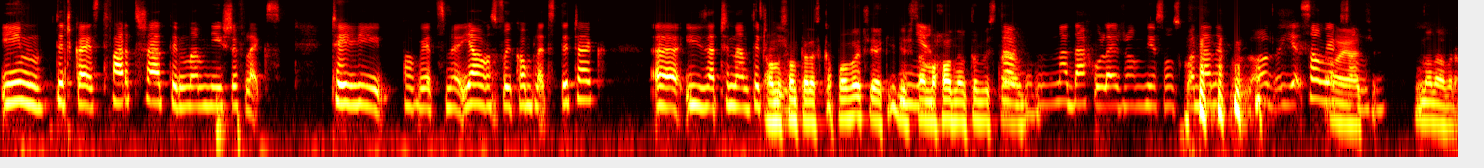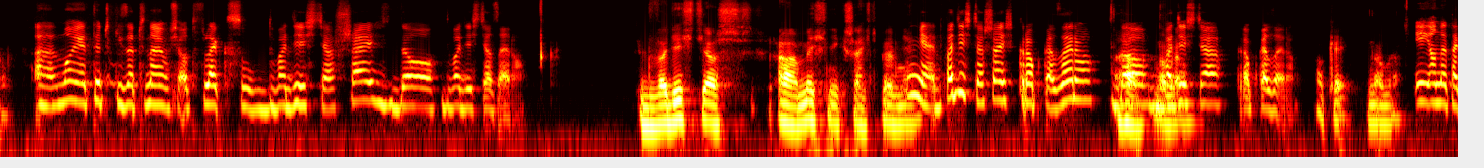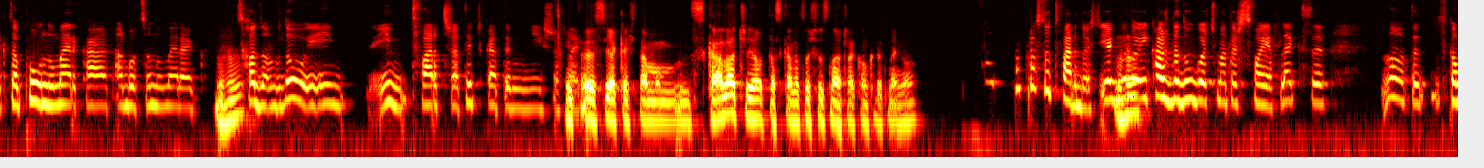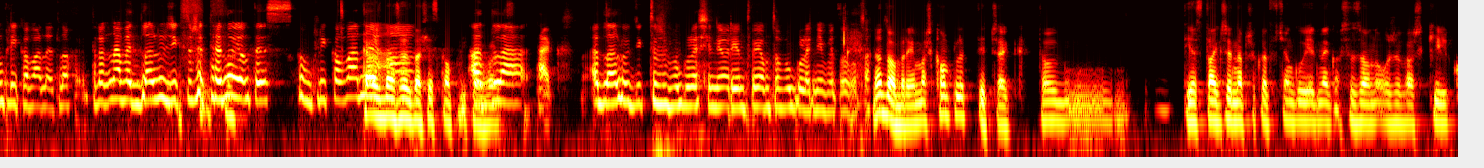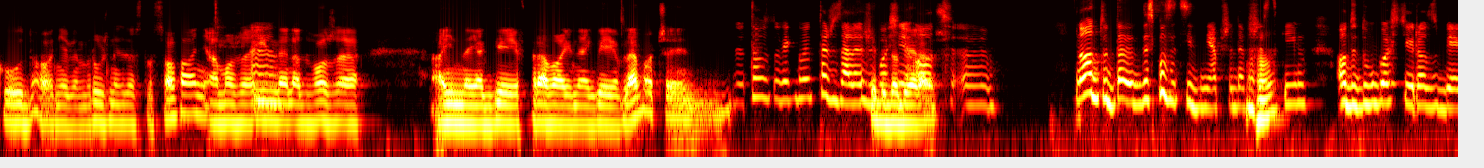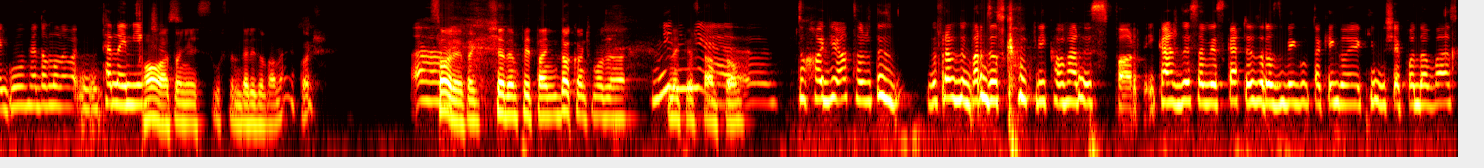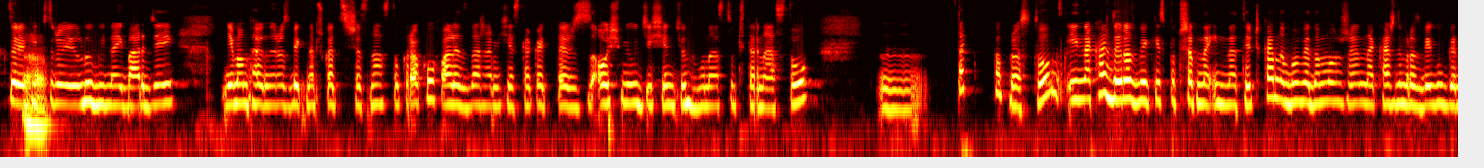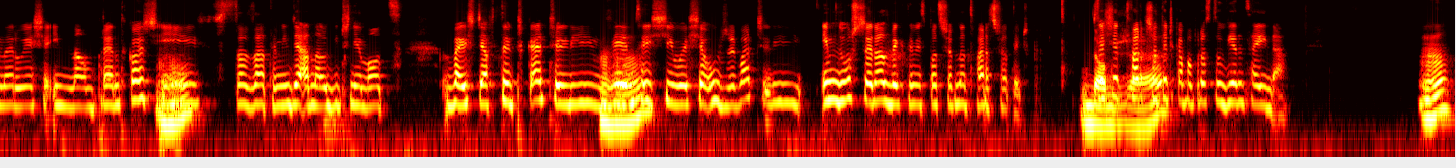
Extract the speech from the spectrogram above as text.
im tyczka jest twardsza, tym ma mniejszy flex. Czyli powiedzmy, ja mam swój komplet tyczek y, i zaczynam tyczki. One są teleskopowe, czy jak jedziesz Nie. samochodem, to to wystają? na dachu leżą, nie są składane, są jak ja są. No dobra. E, Moje tyczki zaczynają się od flexów 26 do 20,0. 20, a myślnik 6 pewnie. Nie, 26.0 do Aha, dobra. 20.0. Okej, dobra. I one tak co pół numerka albo co numerek Mhm. schodzą w dół i im, twardsza tyczka, tym mniejszy I flex. to jest jakaś tam skala, czy ta skala coś oznacza konkretnego? Po prostu twardość. I Jakby, Mhm. no i każda długość ma też swoje flexy. No to skomplikowane trochę. Nawet dla ludzi, którzy trenują, to jest skomplikowane. Każdą a, rzecz da się a skomplikować. dla, tak, a dla ludzi, którzy w ogóle się nie orientują, to w ogóle nie wiedzą o co. No dobra, i masz komplet tyczek. To jest tak, że na przykład w ciągu jednego sezonu używasz kilku do, nie wiem, różnych zastosowań, a może A. inne na dworze, a inne jak wieje w prawo, a inne jak wieje w lewo, czy To jakby też zależy Kiedy właśnie dobierasz? od, y, no, od dyspozycji dnia przede Mhm. wszystkim, od długości rozbiegu. Wiadomo, no, te najmniejsze. o, a to nie jest ustandaryzowane jakoś? A, Sorry, tak siedem pytań, dokończ może. Nie, najpierw nie. tamtą. Tu chodzi o to, że to jest naprawdę bardzo skomplikowany sport i każdy sobie skacze z rozbiegu takiego, jaki mu się podoba, z którego, który lubi najbardziej. Nie mam pełny rozbieg na przykład z 16 kroków, ale zdarza mi się skakać też z 8, 10, 12, 14. Po prostu. I na każdy rozbieg jest potrzebna inna tyczka, no bo wiadomo, że na każdym rozbiegu generuje się inną prędkość Mhm. i co za tym idzie analogicznie moc wejścia w tyczkę, czyli Mhm. więcej siły się używa, czyli im dłuższy rozbieg, tym jest potrzebna twardsza tyczka. W sensie twardsza tyczka po prostu więcej da. Mhm.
